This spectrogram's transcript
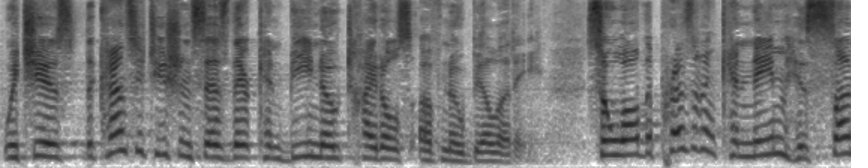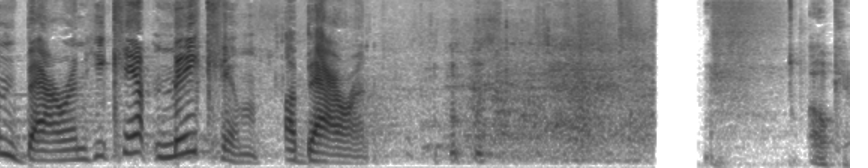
which is the Constitution says there can be no titles of nobility. So while the president can name his son Barron, he can't make him a baron. okay.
